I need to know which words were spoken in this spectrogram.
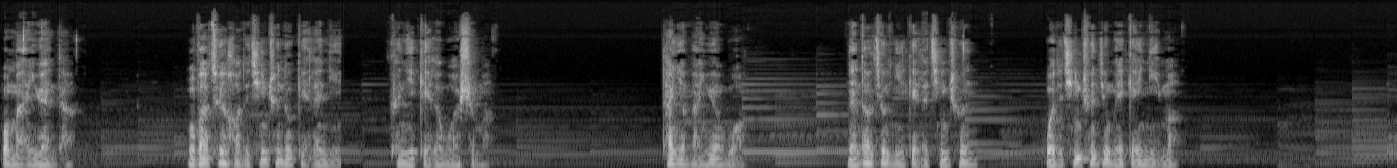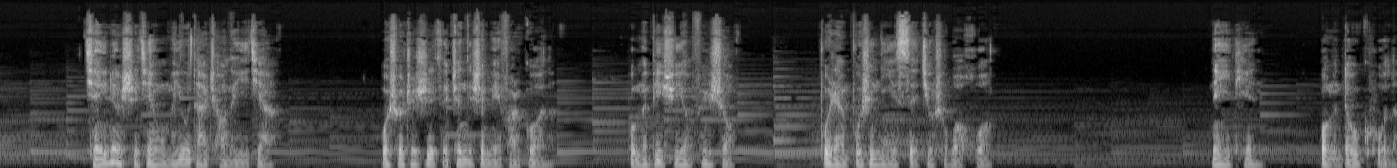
我埋怨他，我把最好的青春都给了你，可你给了我什么？他也埋怨我，难道就你给了青春，我的青春就没给你吗？前一段时间我们又大吵了一架，我说这日子真的是没法过了，我们必须要分手。不然不是你死就是我活。那一天，我们都哭了。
